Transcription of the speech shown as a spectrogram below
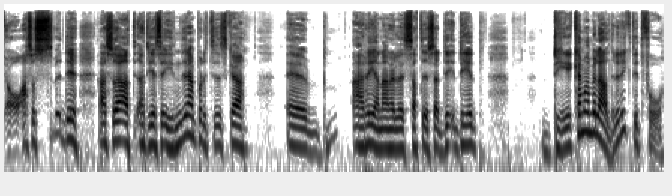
Ja, alltså, det, alltså att, att ge sig in i den politiska eh, arenan eller satir, så det, det, det kan man väl aldrig riktigt få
